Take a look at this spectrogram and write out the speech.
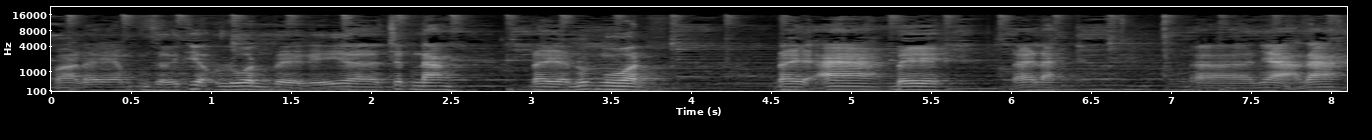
Và đây em cũng giới thiệu luôn về cái ờ, chức năng. Đây là nút nguồn. Đây A B đây này. À, nhả ra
